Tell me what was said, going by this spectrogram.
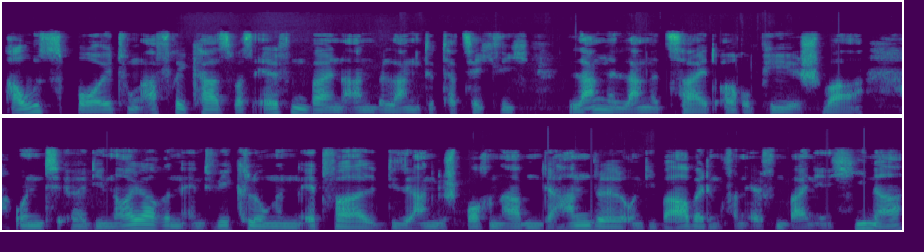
Ausbeutung Afrikas, was Elfenbein anbelangte, tatsächlich lange, lange Zeit europäisch war. Und äh, die neueren Entwicklungen, etwa die Sie angesprochen haben, der Handel und die Bearbeitung von Elfenbein in China,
